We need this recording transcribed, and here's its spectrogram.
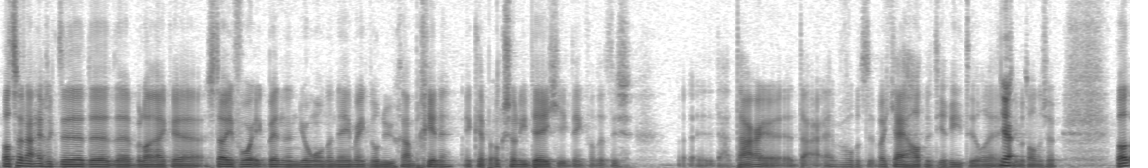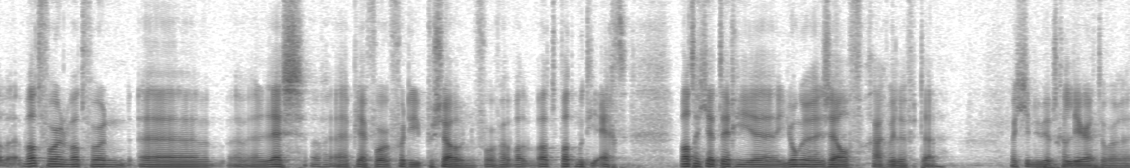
Wat zijn nou eigenlijk de, de, de belangrijke, stel je voor, ik ben een jong ondernemer, ik wil nu gaan beginnen. Ik heb ook zo'n ideetje, ik denk van dat is uh, daar, daar, bijvoorbeeld wat jij had met die retail, heeft ja. iemand anders ook. Wat, wat voor, wat voor een les heb jij voor, voor die persoon? Voor, wat, wat, wat moet hij echt, wat had jij tegen je jongeren zelf graag willen vertellen? Wat je nu hebt geleerd door uh,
